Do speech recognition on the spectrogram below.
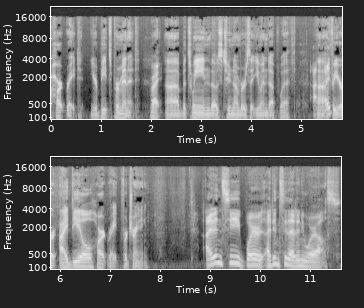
heart rate, your beats per minute, Right. uh, between those two numbers that you end up with uh, I- I- for your ideal heart rate for training. I didn't see where I didn't see that anywhere else.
